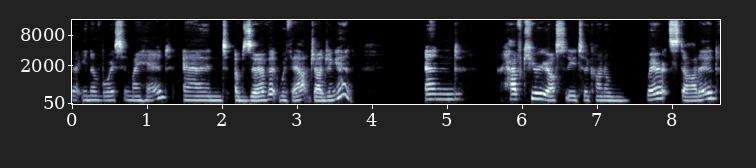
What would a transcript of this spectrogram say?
that inner voice in my head and observe it without judging it and have curiosity to kind of where it started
